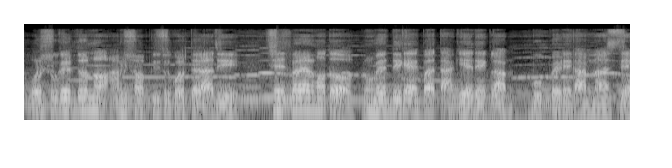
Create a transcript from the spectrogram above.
ওর সুখের জন্য আমি সবকিছু করতে রাজি। শেষবারের মতো রুমের দিকে একবার তাকিয়ে দেখলাম, বুক পেটে কান্না আসছে।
